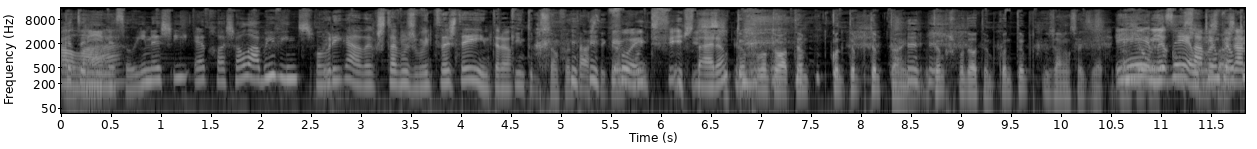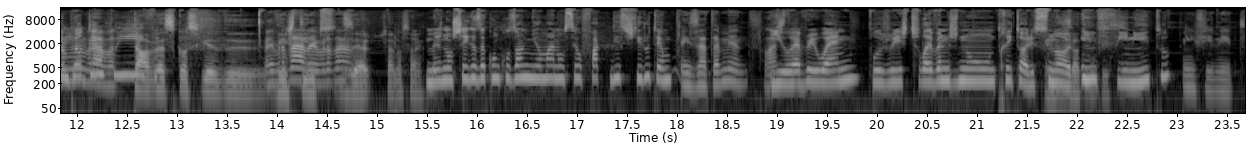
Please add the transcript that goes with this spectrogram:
Olá. Catarina Salinas e Ed Rocha. Olá, bem-vindos. Obrigada, gostamos muito desta intro. Que introdução fantástica. Foi. Muito fixe. Gostaram? O tempo perguntou ao tempo quanto tempo tempo tem. O tempo respondeu ao tempo. Quanto tempo? Já não sei dizer. É, É, mas é, o tempo é o tempo, é o tempo lembrava. e... Talvez se conseguia de, de É verdade, é instinto verdade. dizer, já não sei. Mas não chegas a conclusão nenhuma a não ser o facto de existir o tempo. Exatamente. Lá e o. Everyone, pelos vistos, leva-nos num território sonoro exatamente isso. infinito. Infinito.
